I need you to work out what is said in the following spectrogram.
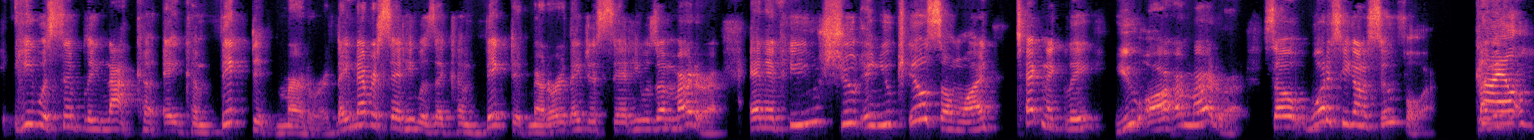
he was simply not co- a convicted murderer. They never said he was a convicted murderer. They just said he was a murderer. And if you shoot and you kill someone, technically you are a murderer. So what is he going to sue for? Kyle, like,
